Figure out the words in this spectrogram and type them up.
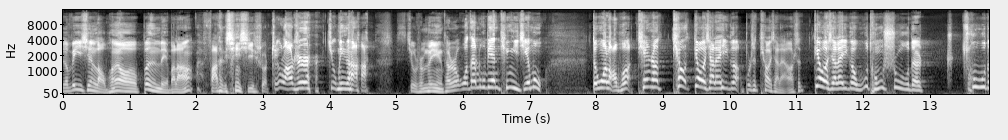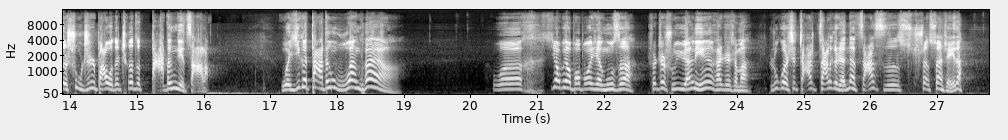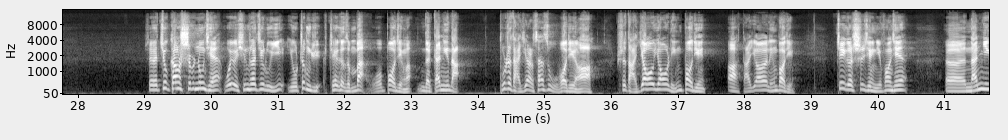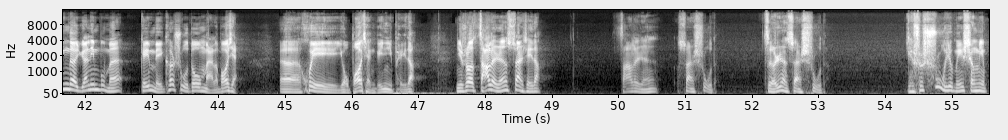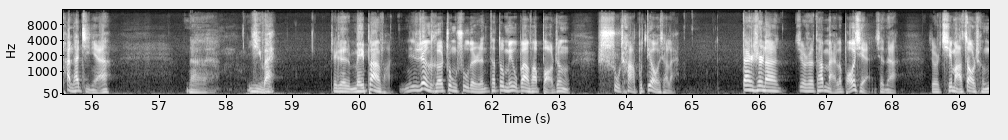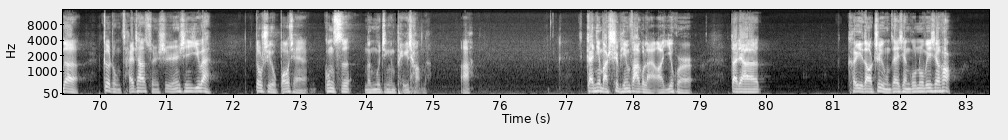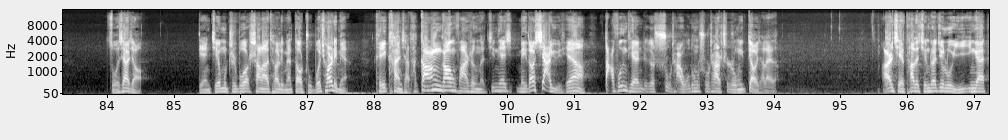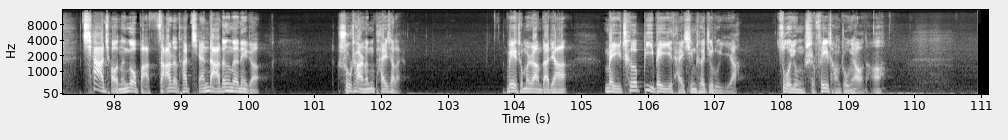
这个微信老朋友笨尾巴狼发了个信息说：“周老师，救命啊！救什么命？”他说：“我在路边听你节目，等我老婆天上跳掉下来一个，不是跳下来啊，是掉下来一个梧桐树的粗的树枝，把我的车子大灯给砸了。我一个大灯五万块啊！我要不要保保险公司？说这属于园林还是什么？如果是砸砸了个人呢？砸死算算谁的？”这个就刚十分钟前，我有行车记录仪，有证据，这个怎么办？我报警了，你得赶紧打，不是打一二三四五报警啊，是打幺幺零报警啊，打幺幺零报警。这个事情你放心，呃，南京的园林部门给每棵树都买了保险，呃，会有保险给你赔的。你说砸了人算谁的？砸了人算树的，责任算树的。你说树又没生命，判他几年？那意外。这个没办法，你任何种树的人他都没有办法保证树杈不掉下来。但是呢，就是他买了保险，现在就是起码造成的各种财产损失、人身意外，都是有保险公司能够进行赔偿的啊。赶紧把视频发过来啊！一会儿大家可以到智勇在线公众微信号左下角点节目直播上拉条里面到主播圈里面。可以看一下，它刚刚发生的。今天每到下雨天啊，大风天，这个树杈、梧桐树杈是容易掉下来的。而且它的行车记录仪应该恰巧能够把砸着它前大灯的那个树杈能拍下来。为什么让大家每车必备一台行车记录仪啊？作用是非常重要的啊。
